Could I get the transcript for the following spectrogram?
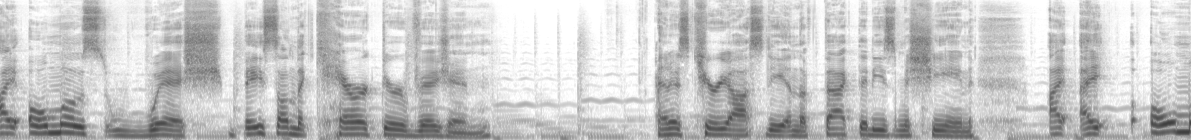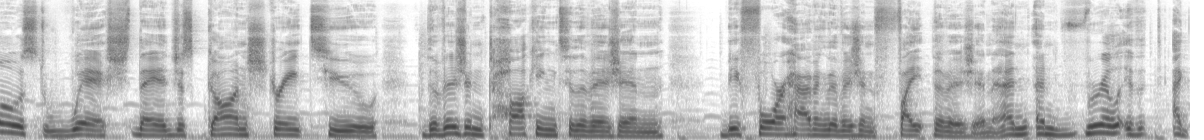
I almost wish, based on the character vision and his curiosity and the fact that he's a machine. I, I almost wish they had just gone straight to the vision talking to the vision before having the vision fight the vision. And and really I,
